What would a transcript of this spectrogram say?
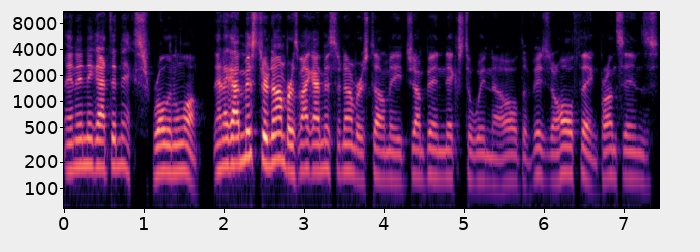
And then they got the Knicks rolling along. And I got Mr. Numbers. My guy, Mr. Numbers, telling me jump in Knicks to win the whole division, the whole thing. Brunson's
